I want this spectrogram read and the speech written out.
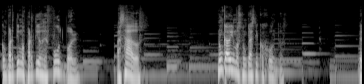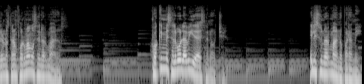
compartimos partidos de fútbol, asados. Nunca vimos un clásico juntos pero nos transformamos en hermanos. Joaquín me salvó la vida esa noche. Él es un hermano para mí.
